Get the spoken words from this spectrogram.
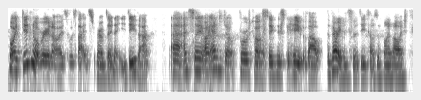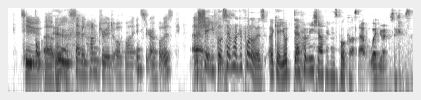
what I did not realise was that Instagram don't let you do that. Uh, and so I ended up broadcasting this Kahoot about the very intimate details of my life to Oh, uh, yeah. all 700 of my Instagram followers. Uh, Oh, shit you've got 700 followers okay you're definitely shouting this podcast out when your episode comes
